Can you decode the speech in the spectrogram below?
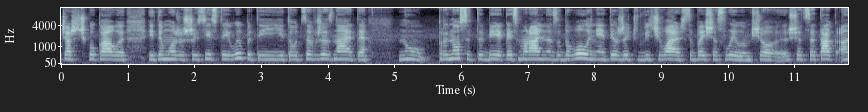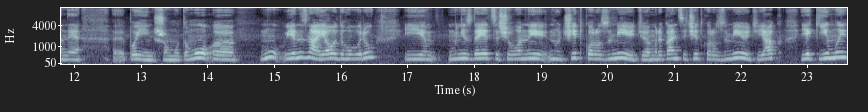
чашечку кави, і ти можеш сісти і випити її, то це вже, знаєте, ну, приносить тобі якесь моральне задоволення, і ти вже відчуваєш себе щасливим, що, що це так, а не е, по-іншому. Тому, е, ну, я не знаю, я от говорю. І мені здається, що вони ну, чітко розуміють, американці чітко розуміють, як, які ми,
